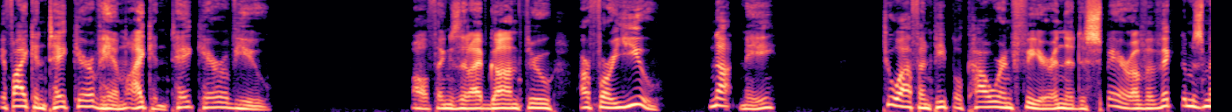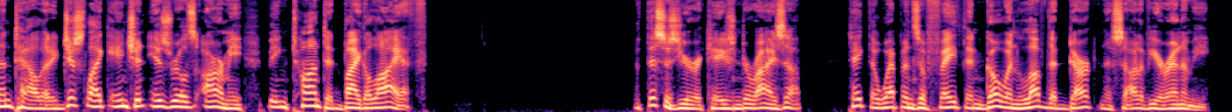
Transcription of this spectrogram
if I can take care of him, I can take care of you. All things that I've gone through are for you, not me. Too often people cower in fear in the despair of a victim's mentality, just like ancient Israel's army being taunted by Goliath. But this is your occasion to rise up, take the weapons of faith, and go and love the darkness out of your enemy.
